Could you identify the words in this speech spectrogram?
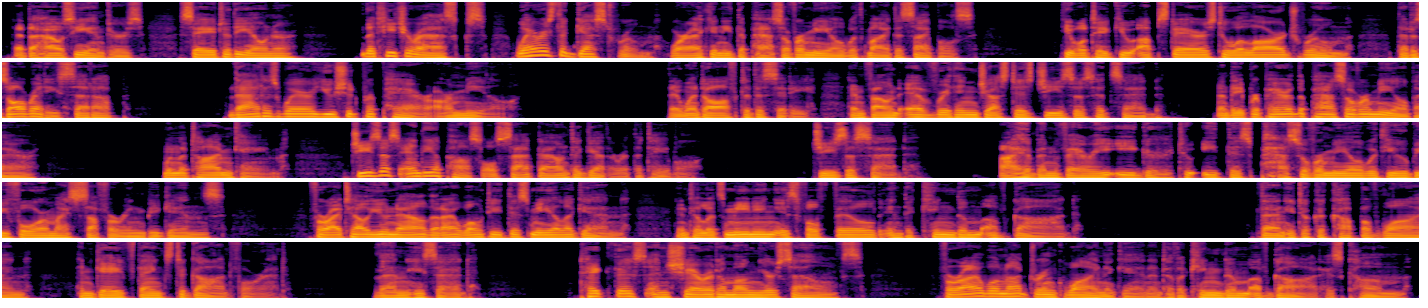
At the house he enters, say to the owner, The teacher asks, Where is the guest room where I can eat the Passover meal with my disciples? He will take you upstairs to a large room that is already set up. That is where you should prepare our meal. They went off to the city and found everything just as Jesus had said, and they prepared the Passover meal there. When the time came, Jesus and the apostles sat down together at the table. Jesus said, I have been very eager to eat this Passover meal with you before my suffering begins. For I tell you now that I won't eat this meal again until its meaning is fulfilled in the kingdom of God. Then he took a cup of wine and gave thanks to God for it. Then he said, Take this and share it among yourselves, for I will not drink wine again until the kingdom of God has come.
